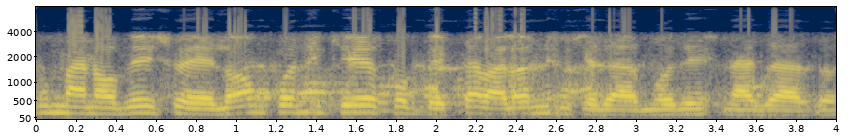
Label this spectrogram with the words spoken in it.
اون منابعش رو اعلام کنه که خب بهتر الان نمیشه در موردش نظر داد.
